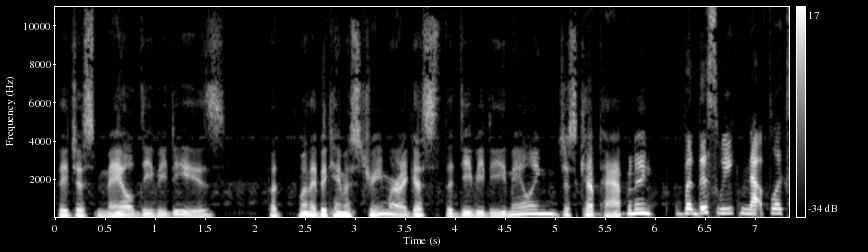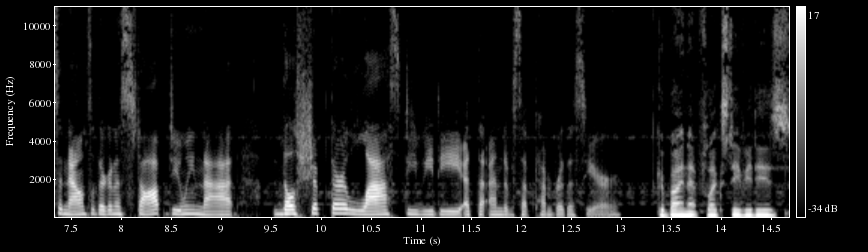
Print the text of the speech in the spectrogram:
they just mailed DVDs. But when they became a streamer, I guess the DVD mailing just kept happening. But this week, Netflix announced that they're going to stop doing that. They'll ship their last DVD at the end of September this year. Goodbye, Netflix DVDs.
